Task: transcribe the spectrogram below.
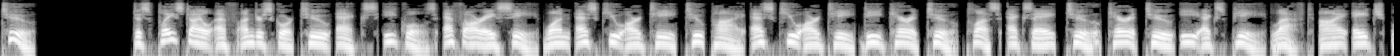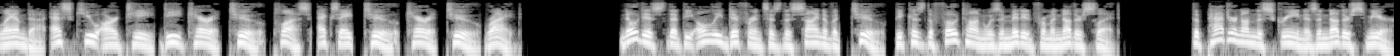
2 Display style f underscore two x equals frac one sqrt two pi sqrt d caret two plus x a two caret two exp left i h lambda sqrt d caret two plus x a two caret two right. Notice that the only difference is the sign of a 2, because the photon was emitted from another slit. The pattern on the screen is another smear,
